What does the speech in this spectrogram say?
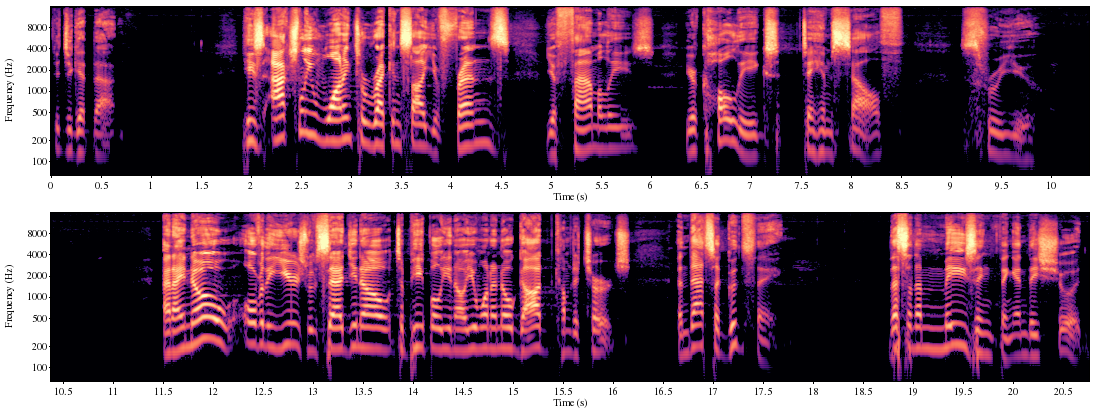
Did you get that? He's actually wanting to reconcile your friends, your families, your colleagues to Himself through you. And I know over the years we've said, you know, to people, you know, you want to know God, come to church. And that's a good thing. That's an amazing thing, and they should.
